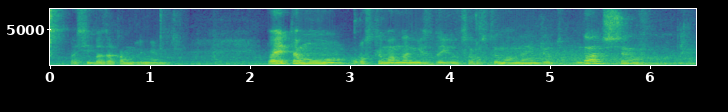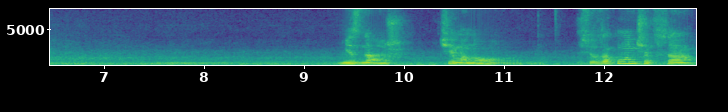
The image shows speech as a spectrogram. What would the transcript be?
Спасибо за комплимент. Поэтому Рустемовна не сдается, Рустемовна идет дальше. Не знаю, чем оно все закончится.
